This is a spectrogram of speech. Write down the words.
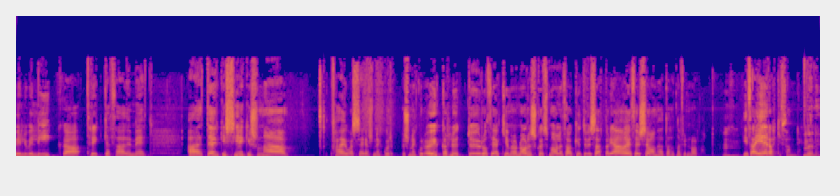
viljum við líka tryggja það um mitt að þetta er ekki sé ekki svona hvað ég var að segja, svona einhver, einhver auka hlutur og þegar kemur á norðsköldsmálinn þá getur við sagt bara já, þau sjáum þetta hérna fyrir norðan mm -hmm. því það er ekki þannig nei, nei.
